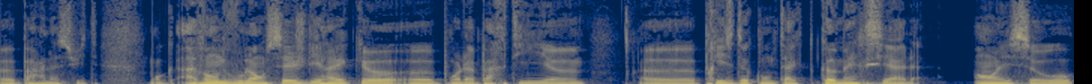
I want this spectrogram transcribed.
euh, par la suite. Donc avant de vous lancer, je dirais que pour la partie prise de contact commercial en SEO,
